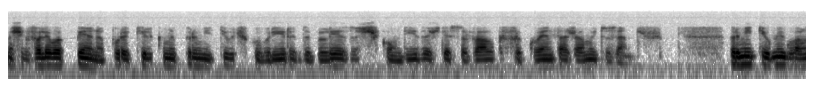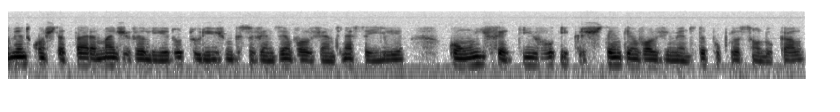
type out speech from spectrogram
mas que valeu a pena por aquilo que me permitiu descobrir de belezas escondidas desse vale que frequenta há já muitos anos. Permitiu-me igualmente constatar a mais-valia do turismo que se vem desenvolvendo nessa ilha, com um efetivo e crescente envolvimento da população local,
